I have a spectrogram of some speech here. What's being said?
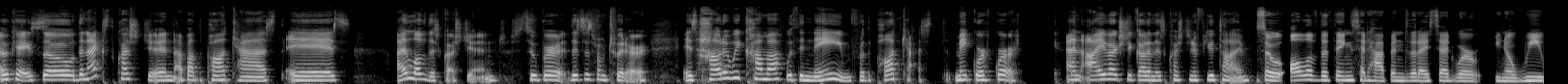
Okay. So the next question about the podcast is I love this question. Super. This is from Twitter. Is how do we come up with a name for the podcast? Make work work. And I've actually gotten this question a few times. So all of the things had happened that I said were, you know, we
